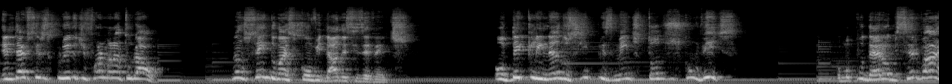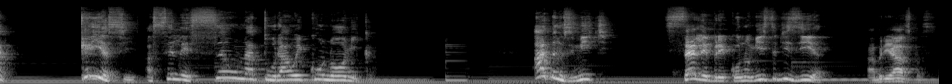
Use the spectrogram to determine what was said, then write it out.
ele deve ser excluído de forma natural, não sendo mais convidado a esses eventos, ou declinando simplesmente todos os convites. Como puderam observar, cria-se a seleção natural econômica. Adam Smith, célebre economista, dizia, abre aspas,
